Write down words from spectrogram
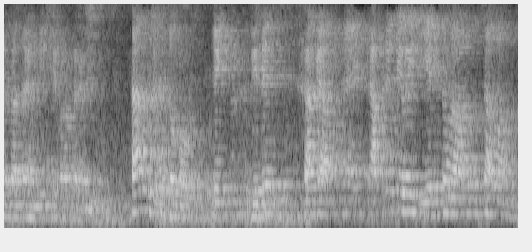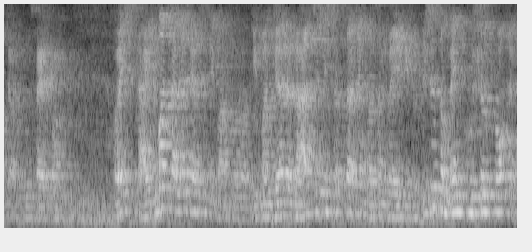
બધા તો એમની સેવા કરે છે. સારું છે હું તો કહું છું એક રીતે, કારણ કે આપણે આપણે કહેવાય છીએ કે ચલો આ બધું ચાલવાનું છે આપણું સાઈડમાં. હવે સાઈડમાં ચાલે ત્યાં સુધી વાંધો નથી, પણ જ્યારે રાજ્યની સત્તા છે વસંતભાઈએ કીધું this is the main crucial problem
